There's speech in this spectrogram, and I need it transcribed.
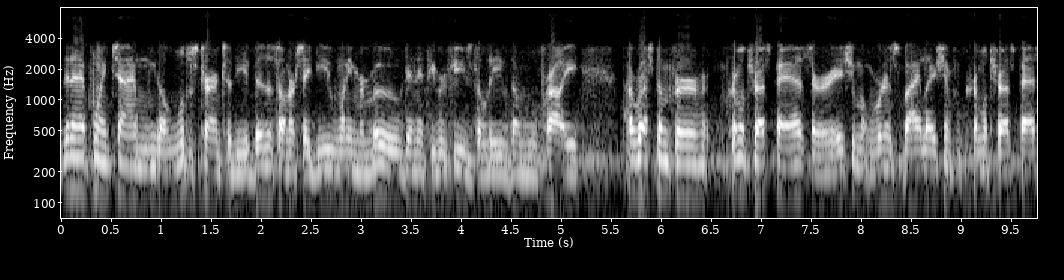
then at that point in time, you know, we'll just turn to the business owner and say, do you want him removed? And if he refuses to leave, then we'll probably arrest him for criminal trespass or issue an ordinance violation for criminal trespass.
